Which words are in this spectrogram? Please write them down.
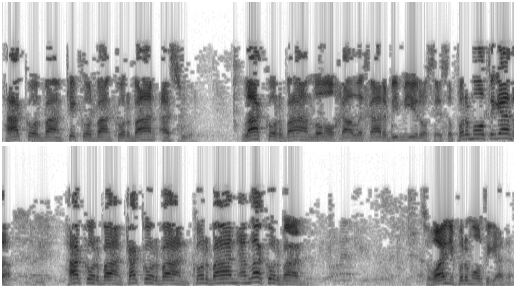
ha korban ke korban korban asur. La korban lo ochal lecha Rabbi Meir. So put them all together. Ha korban, ka korban, korban, and la korban. So why don't you put them all together?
